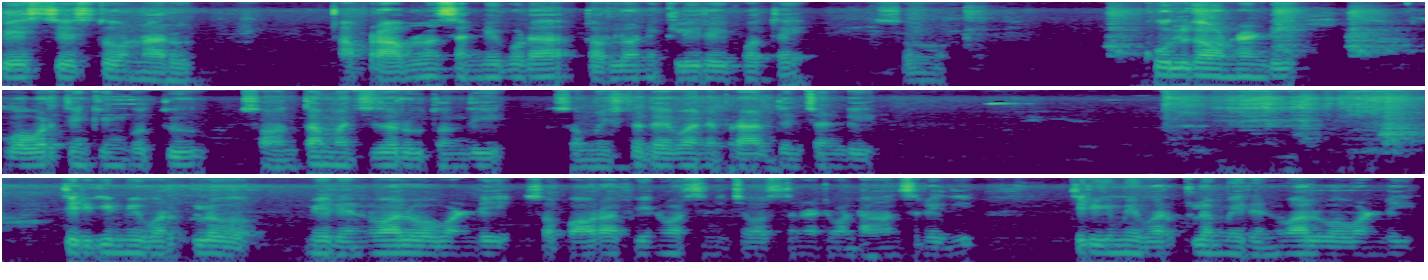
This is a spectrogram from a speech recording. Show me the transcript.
ఫేస్ చేస్తూ ఉన్నారు. ఆ ప్రాబ్లమ్స్ అన్నీ కూడా త్వరలోనే క్లియర్ అయిపోతాయి. సో, కూల్‌గా ఉండండి. ఓవర్ థింకింగ్ వద్దు. సో, అంతా మంచి జరుగుతుంది. సో, మీ ఇష్టదైవాన్ని ప్రార్థించండి. తిరిగి మీ వర్క్‌లో మీరు ఇన్వాల్వ్ అవ్వండి. సో, పవర్ ఆఫ్ యూనివర్స్ నుంచి వస్తున్నటువంటి ఆన్సర్ ఇది. తిరిగి మీ వర్క్‌లో మీరు ఇన్వాల్వ్ అవ్వండి.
